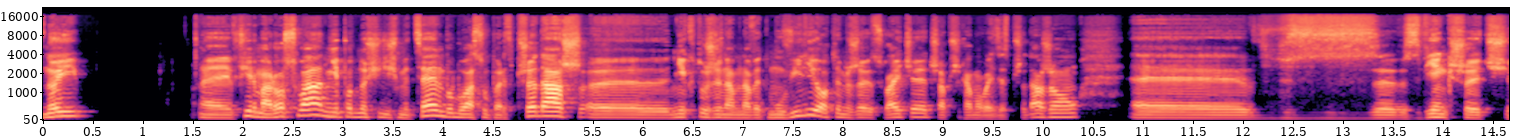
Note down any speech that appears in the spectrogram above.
No i e, firma rosła, nie podnosiliśmy cen, bo była super sprzedaż. E, niektórzy nam nawet mówili o tym, że słuchajcie, trzeba przyhamować ze sprzedażą, e, zwiększyć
